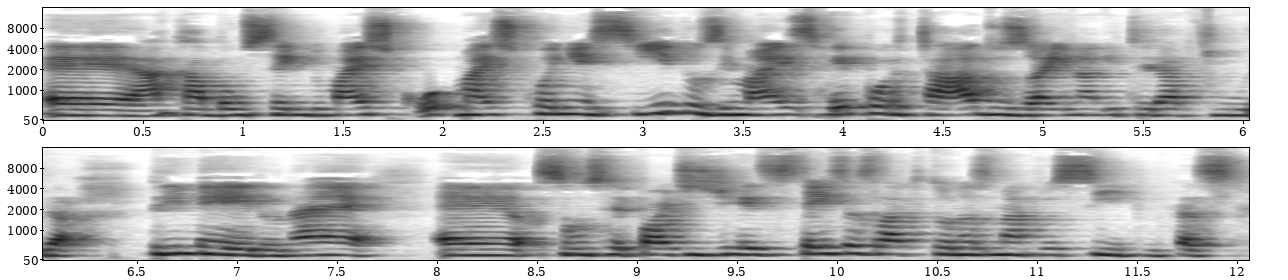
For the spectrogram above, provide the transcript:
é, acabam sendo mais, mais conhecidos e mais reportados aí na literatura. Primeiro, né? É, são os reportes de resistências lactonas macrocíclicas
